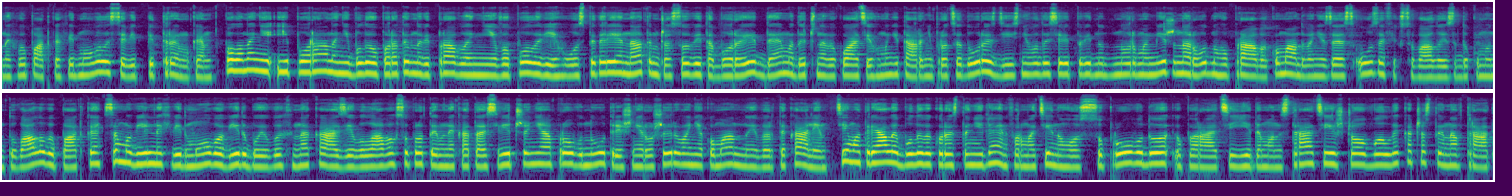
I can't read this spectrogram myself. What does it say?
певних випадках відмовилися від підтримки. Полонені і поранені були оперативно відправлені в полеві госпіталі на тимчасові табори, де медична евакуація, гуманітарні процедури здійснювалися відповідно до норми міжнародного права. Командування ЗСУ зафіксувало і задокументувало випадки самовільних відмов від бойових наказів в лавах супротивника та свідчення про внутрішнє розширювання командної вертикалі. Ці матеріали були використані для інформаційного супроводу операції демонстрації, що велика частина втрат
